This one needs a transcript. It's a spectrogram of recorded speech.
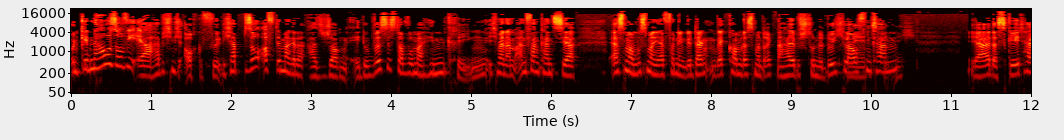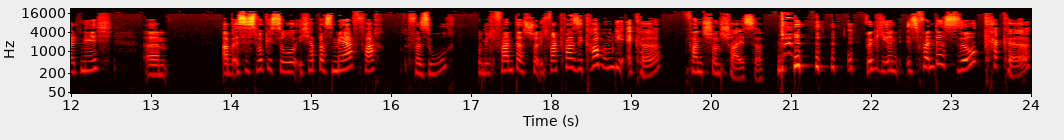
Und genauso wie er habe ich mich auch gefühlt. Ich habe so oft immer gedacht, also joggen, ey, du wirst es doch wohl mal hinkriegen. Ich meine, am Anfang kannst du ja, erstmal muss man ja von dem Gedanken wegkommen, dass man direkt eine halbe Stunde durchlaufen Nee, kann. Ja, das geht halt nicht. Ähm, aber es ist wirklich so, ich habe das mehrfach versucht und ich fand das schon, ich war quasi kaum um die Ecke, fand es schon scheiße. wirklich, und ich fand das so kacke.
